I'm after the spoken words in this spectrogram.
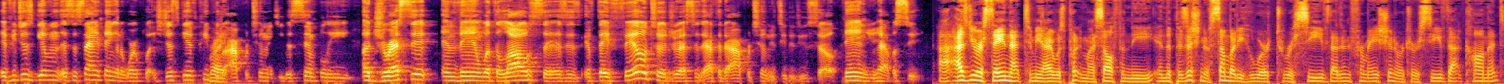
if you just give them it's the same thing in the workplace. Just give people right. the opportunity to simply address it and then what the law says is if they fail to address it after the opportunity to do so then you have a suit. Uh, as you were saying that to me i was putting myself in the in the position of somebody who were to receive that information or to receive that comment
